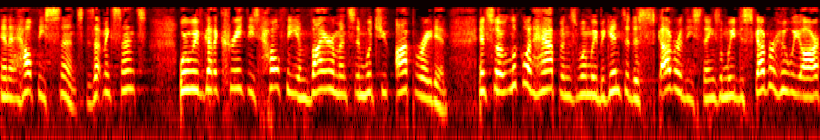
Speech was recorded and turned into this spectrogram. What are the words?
in a healthy sense. Does that make sense? Where we've got to create these healthy environments in which you operate in. And so look what happens when we begin to discover these things and we discover who we are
